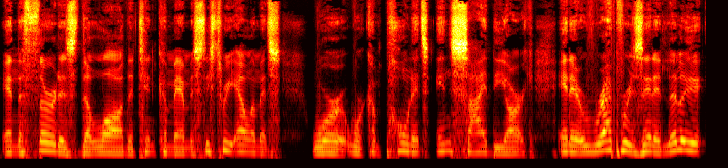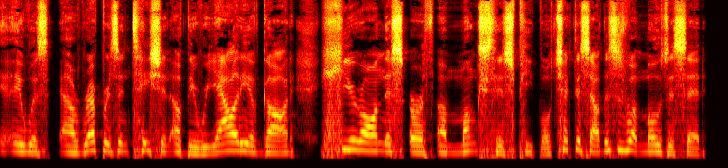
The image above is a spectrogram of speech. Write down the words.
And the third is the law, the 10 commandments. These three elements were, were components inside the ark. And it represented, literally, it was a representation of the reality of God here on this earth amongst his people. Check this out. This is what Moses said.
